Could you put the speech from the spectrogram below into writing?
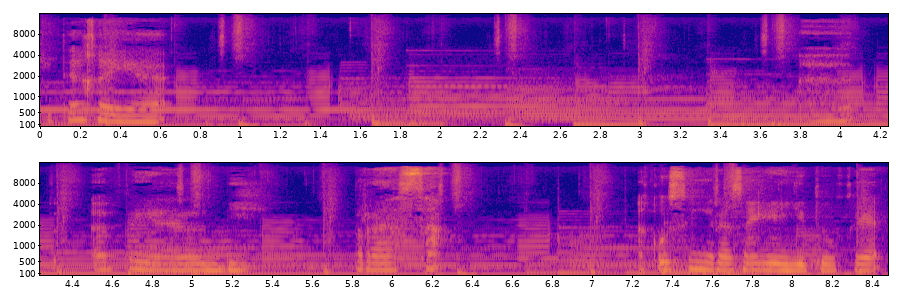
kita kayak uh, apa ya lebih perasa. Aku sih ngerasa kayak gitu kayak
